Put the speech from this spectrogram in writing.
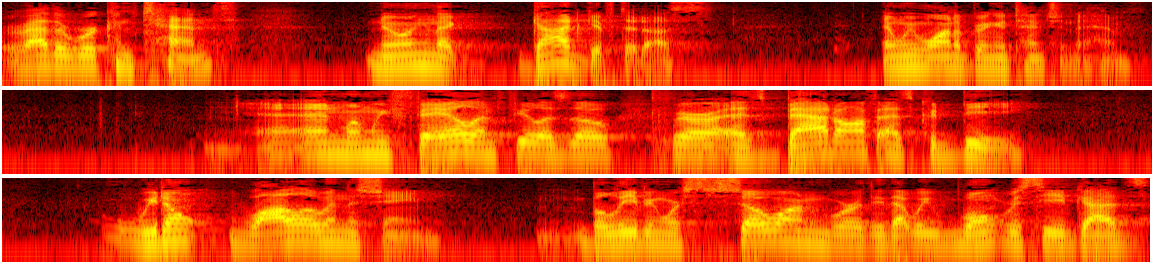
Rather, we're content knowing that God gifted us and we want to bring attention to Him. And when we fail and feel as though we are as bad off as could be, we don't wallow in the shame, believing we're so unworthy that we won't receive God's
